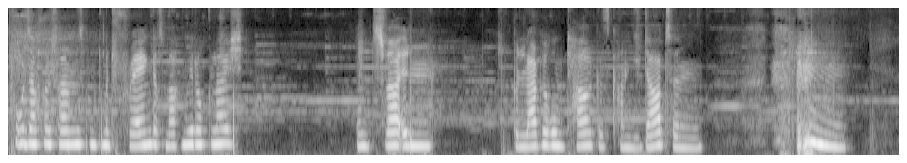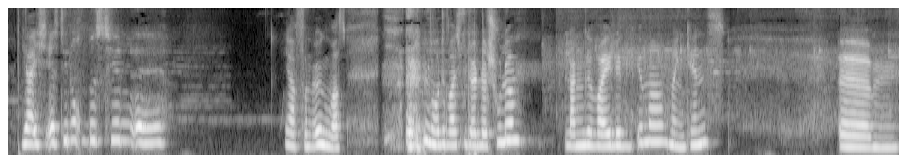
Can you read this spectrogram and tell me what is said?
Verursache Schadenspunkte mit Frank. Das machen wir doch gleich. Und zwar in Belagerung Tageskandidaten. Ja, ich esse die noch ein bisschen. Äh, ja, von irgendwas. Heute war ich wieder in der Schule. Langeweile wie immer, man kennt's. Ähm,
